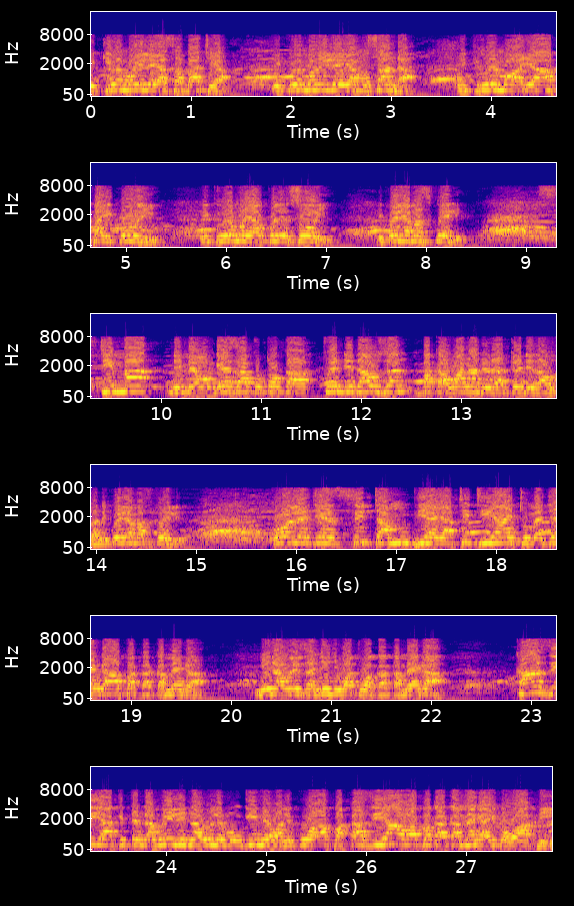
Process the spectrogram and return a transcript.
ikiwemo ile ya Sabatia, ikiwemo ile ya Musanda, ikiwemo ya hapa Ikoli, ikiwemo ya kule Soi. Ni kweli ya masikweli kweli? Stima nimeongeza kutoka 20,000 mpaka 120,000. Ni kweli ya si kweli? Colleges sita mpya ya TTI tumejenga hapa Kakamega. Mi nauliza nyinyi watu wa Kakamega, kazi ya kitendawili na ule mwingine walikuwa hapa, kazi yao hapa Kakamega iko wapi?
